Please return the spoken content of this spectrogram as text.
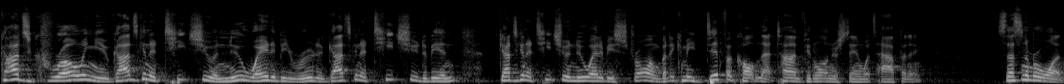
God's growing you. God's going to teach you a new way to be rooted. God's going to teach you to be, in, God's going to teach you a new way to be strong, but it can be difficult in that time if you don't understand what's happening. So that's number one.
